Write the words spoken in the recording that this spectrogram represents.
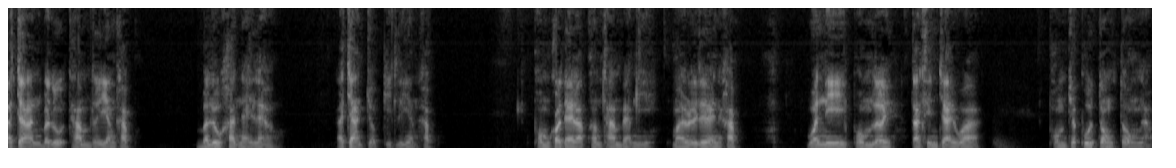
อาจารย์บรรลุธรรมหรือยังครับ บรรลุขั้นไหนแล้ว อาจารย์จบกิจหรือยังครับ ผมก็ได้รับคำถามแบบนี้มาเรื่อยๆนะครับ วันนี้ผมเลยตัดสินใจว่า ผมจะพูดตรงๆแล้ว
